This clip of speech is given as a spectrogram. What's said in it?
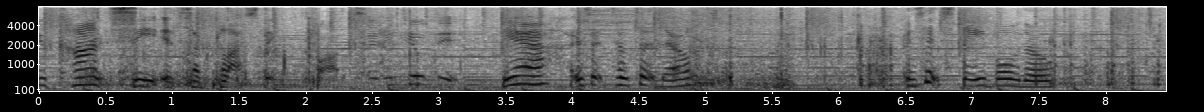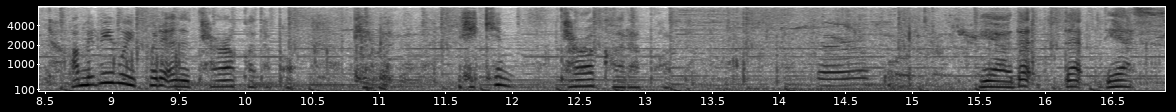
you can't see it's a plastic pot. Let me tilt it. Yeah, is it tilted now? Is it stable though? Or maybe we put it in a terracotta pot. Okay, wait. Okay, Kim, terracotta pot. Terracotta. Yeah, that, that, yes.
